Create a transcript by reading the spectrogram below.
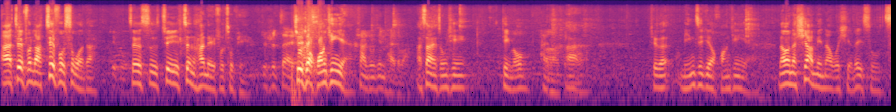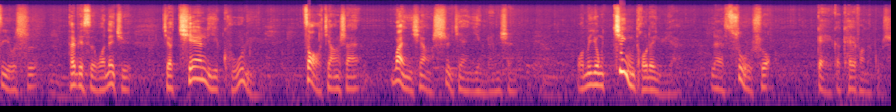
啊，这幅呢，这幅是我的，这个是最震撼的一幅作品，这是在就叫黄金眼上海中心拍的吧？啊，上海中心顶楼拍的啊啊，这个名字叫黄金眼。然后呢，下面呢，我写了一首自由诗，特别是我那句叫“千里苦旅照江山，万象世间引人生”。我们用镜头的语言来诉说改革开放的故事。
